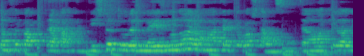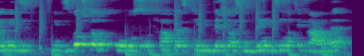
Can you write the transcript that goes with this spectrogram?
quando fui para a parte de estruturas mesmo, não era uma matéria que eu gostasse. Então aquilo ali me, des, me desgostou do curso, foi uma coisa que me deixou assim, bem desmotivada.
